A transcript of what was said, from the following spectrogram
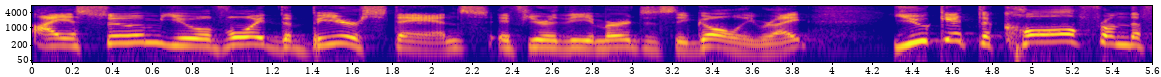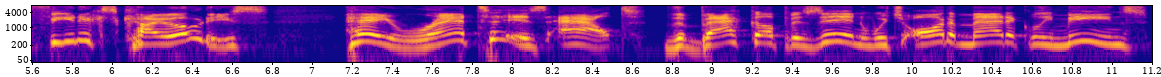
I assume you avoid the beer stands if you're the emergency goalie, right? You get the call from the Phoenix Coyotes hey, Raanta is out, the backup is in, which automatically means,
